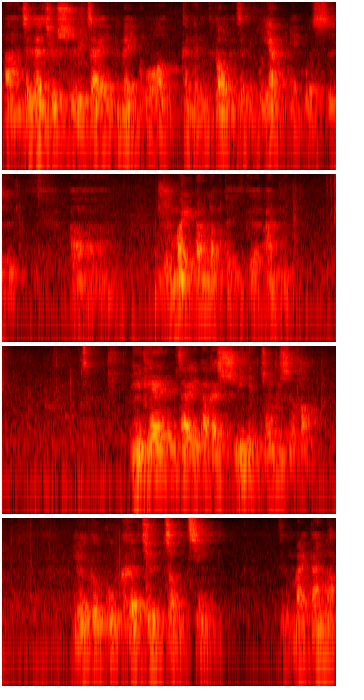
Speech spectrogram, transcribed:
啊，这个就是在美国，可能跟我们这边不一样，美国是啊，有麦当劳的一个案例。有一天，在大概十一点钟的时候，有一个顾客就走进这个麦当劳，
